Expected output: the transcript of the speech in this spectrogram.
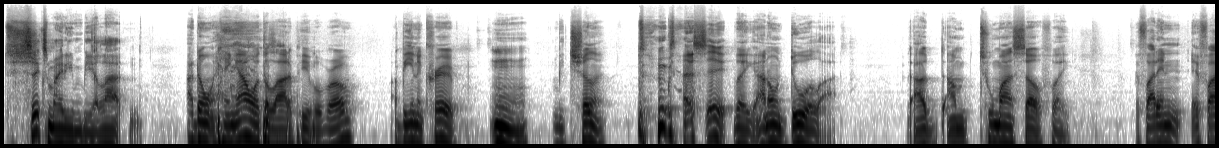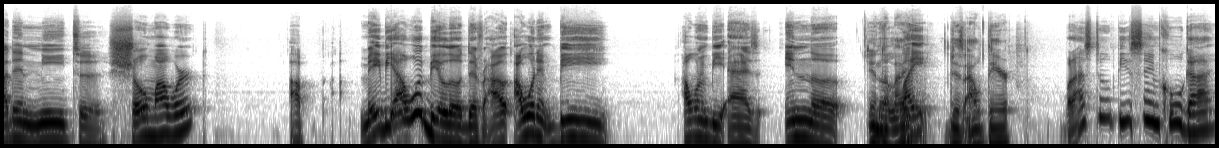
Six might even be a lot. I don't hang out with a lot of people, bro. I be in the crib, Mm. be chilling. That's it. Like I don't do a lot. I, I'm to myself. Like if I didn't, if I didn't need to show my work, I maybe I would be a little different. I, I wouldn't be, I wouldn't be as in the In the, light, just out there. but I still be the same cool guy.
